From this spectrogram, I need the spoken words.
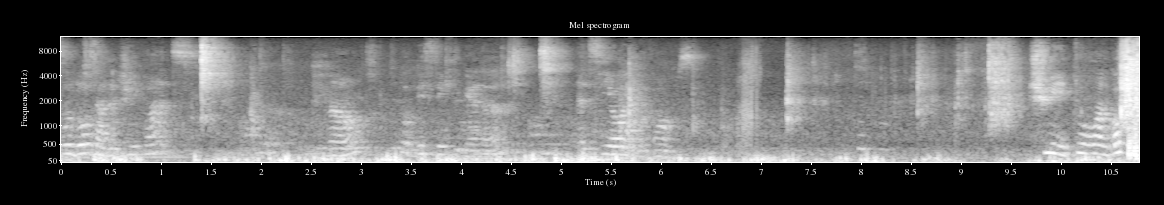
So those are the three parts. Now put this thing together and see how it performs. Three, two, one, go. So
